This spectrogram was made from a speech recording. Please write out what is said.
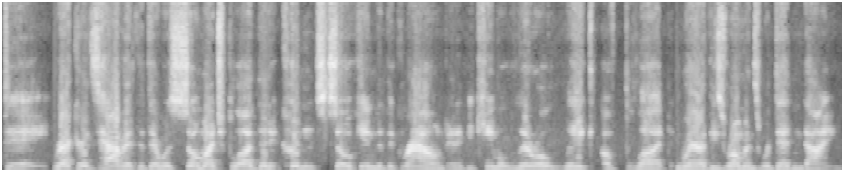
day. Records have it that there was so much blood that it couldn't soak into the ground, and it became a literal lake of blood where these Romans were dead and dying.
